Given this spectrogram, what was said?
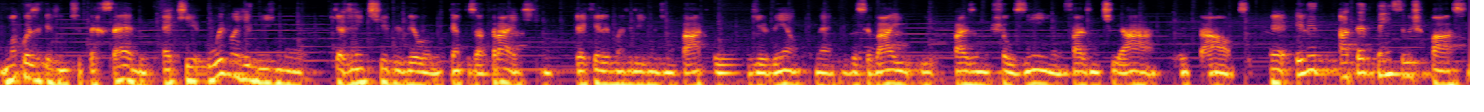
Uma coisa que a gente percebe é que o evangelismo que a gente viveu tempos atrás, é aquele evangelismo de impacto, de evento, né? Você vai e faz um showzinho, faz um teatro e tal. É, ele até tem seu espaço,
